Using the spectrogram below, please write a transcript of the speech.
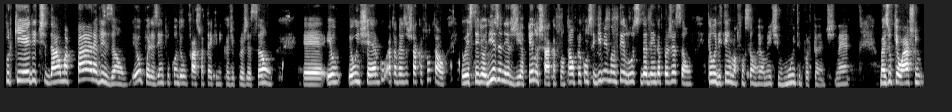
porque ele te dá uma paravisão. Eu, por exemplo, quando eu faço a técnica de projeção, é, eu, eu enxergo através do chakra frontal. Eu exteriorizo energia pelo chakra frontal para conseguir me manter lúcida dentro da projeção. Então, ele tem uma função realmente muito importante, né? Mas o que eu acho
